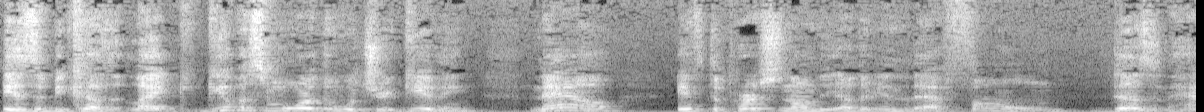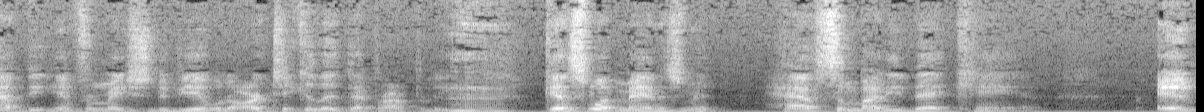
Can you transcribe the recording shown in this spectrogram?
Is it because like give us more than what you're giving? Now, if the person on the other end of that phone doesn't have the information to be able to articulate that properly, guess what? Management have somebody that can. And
